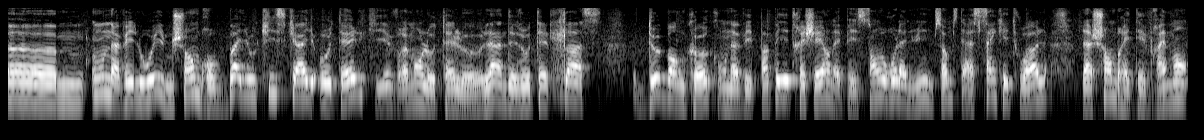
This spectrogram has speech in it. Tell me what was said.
Euh, on avait loué une chambre au Bayoki Sky Hotel, qui est vraiment l'hôtel, euh, l'un des hôtels classe de Bangkok. On n'avait pas payé très cher, on avait payé 100 euros la nuit, il me semble, c'était à 5 étoiles. La chambre était vraiment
